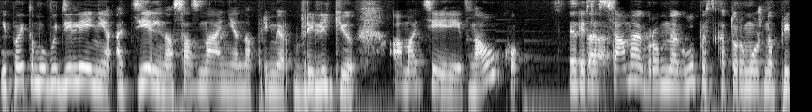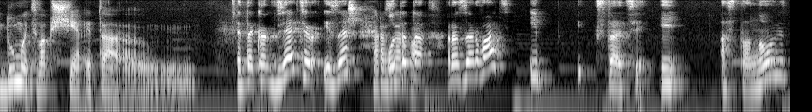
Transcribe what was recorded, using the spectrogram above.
И поэтому выделение отдельно сознания, например, в религию, а материи в науку, это, самая огромная глупость, которую можно придумать вообще. Это э, Это как взять и, знаешь, вот это Разорвать. разорвать и, кстати, и остановит,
